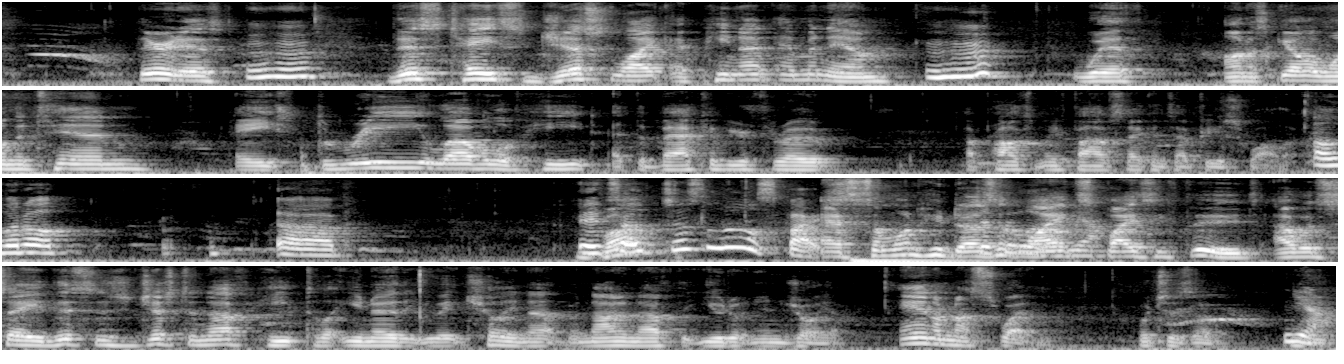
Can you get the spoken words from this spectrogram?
There it is. Mm-hmm. This tastes just like a peanut M&M Mm-hmm. with, on a scale of one to ten, a three level of heat at the back of your throat, approximately five seconds after you swallow. A little. Uh, it's a, But- just a little spice. As someone who doesn't little, like yeah. spicy foods, I would say this is just enough heat to let you know that you ate chili nut, but not enough that you don't enjoy it. And I'm not sweating, which is a Yeah,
